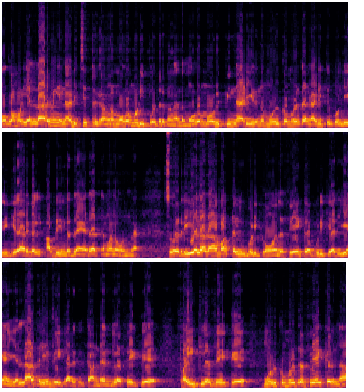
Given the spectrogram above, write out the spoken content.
முகமூடி எல்லாருமே இங்க நடிச்சிட்டு இருக்காங்க முகமூடி போட்டிருக்காங்க. அந்த முகமூடி பின்னாடி இருந்து முழுக்க முழுக்க நடித்து கொண்டிருக்கிறார்கள் அப்படின்றது தான் யதார்த்தமான உண்மை. ஸோ ரியலா தான் மக்களுக்கு பிடிக்கும். அந்த ஃபேக்கை பிடிக்காது. ஏன்? எல்லாத்துலயும் ஃபேக்கா இருக்கு. கண்டென்ட்ல ஃபேக்கு ஃபைட்ல ஃபேக்கு முழுக்க முழுக்க ஃபேக் இருந்தா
